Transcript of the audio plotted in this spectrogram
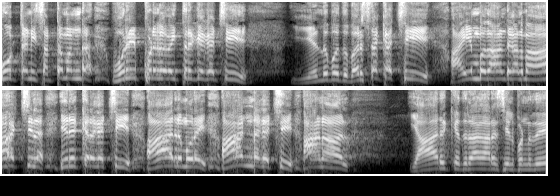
கூட்டணி சட்டமன்ற உறுப்பினர்களை வைத்திருக்க கட்சி எழுபது வருஷ கட்சி ஐம்பது ஆண்டு காலமா ஆட்சியில் இருக்கிற கட்சி ஆறு முறை ஆண்ட கட்சி. ஆனால் யாருக்கு எதிராக அரசியல் பண்ணுது?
